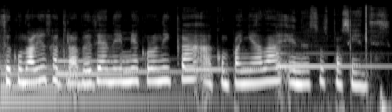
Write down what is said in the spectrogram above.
secundarios a través de anemia crónica acompañada en estos pacientes.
